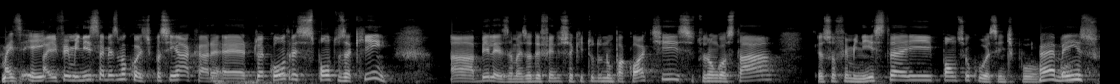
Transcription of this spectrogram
mas e- Aí feminista é a mesma coisa, tipo assim, ah, cara, é, tu é contra esses pontos aqui? Ah, beleza, mas eu defendo isso aqui tudo num pacote, se tu não gostar, eu sou feminista e pau no seu cu, assim, tipo... É, bem pô, isso.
